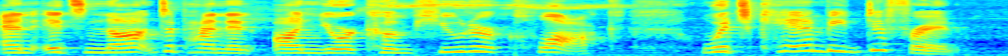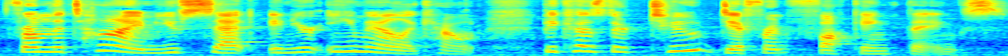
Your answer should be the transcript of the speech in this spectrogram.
And it's not dependent on your computer clock, which can be different from the time you set in your email account because they're two different fucking things.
